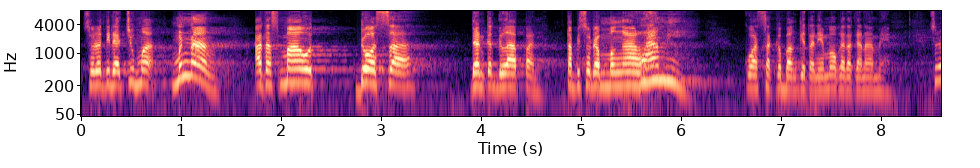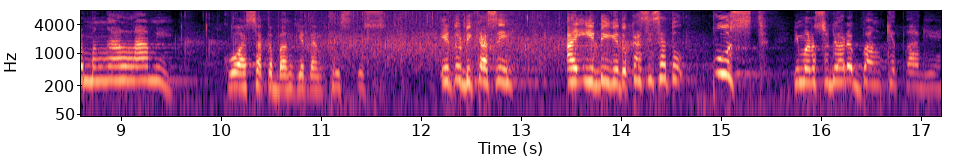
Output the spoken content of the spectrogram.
Saudara tidak cuma menang atas maut, dosa, dan kegelapan. Tapi saudara mengalami kuasa kebangkitan yang mau katakan amin. Saudara mengalami kuasa kebangkitan Kristus. Itu dikasih IED gitu, kasih satu boost di mana saudara bangkit lagi.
